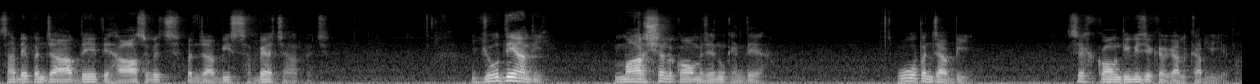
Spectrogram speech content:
ਸਾਡੇ ਪੰਜਾਬ ਦੇ ਇਤਿਹਾਸ ਵਿੱਚ, ਪੰਜਾਬੀ ਸੱਭਿਆਚਾਰ ਵਿੱਚ। ਯੋਧਿਆਂ ਦੀ ਮਾਰਸ਼ਲ ਕੌਮ ਜਿਹਨੂੰ ਕਹਿੰਦੇ ਆ, ਉਹ ਪੰਜਾਬੀ ਸਿੱਖ ਕੌਮ ਦੀ ਵੀ ਜੇਕਰ ਗੱਲ ਕਰ ਲਈਏ ਤਾਂ।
